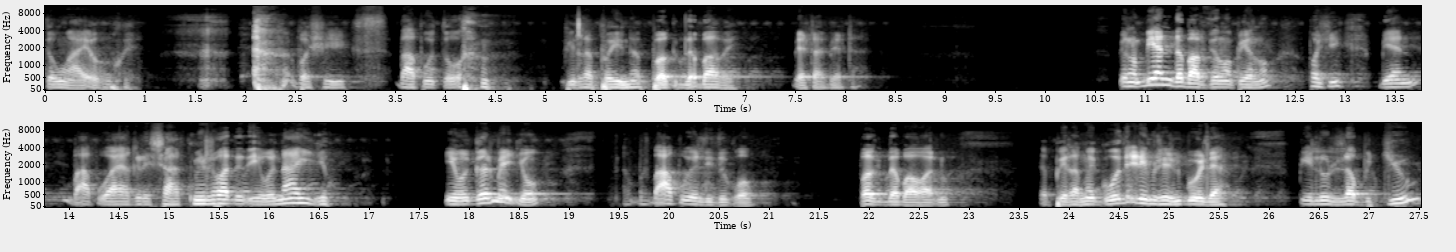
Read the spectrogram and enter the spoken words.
તો હું આવ્યો કે પછી બાપુ તો પેલા ભાઈના પગ દબાવે, બેઠા બેઠા. પેલો બેન દબાવતો પહેલો પછી બેન બાપુ આગળ સાથ મિલવા દે, એવો આવી ગયો. એવો ગરમે ગયો. બાપુએ લીધું કહો પગ દબાવવાનું. તો પેલા મેં ગોદડીમાં રહીને બોલ્યા, પેલું લપજ્યું.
